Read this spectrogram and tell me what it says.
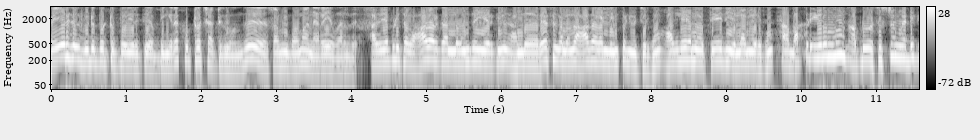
பெயர்கள் விடுபட்டு போயிருக்கு அப்படிங்கிற குற்றச்சாட்டுகள் வந்து சமீபமாக நிறைய வருது. அது எப்படி சார் ஆதார் கார்டில் வந்து ஏற்கனவே அந்த ரேஷன் கார்டில் வந்து ஆதார் கார்டு லிங்க் பண்ணி வச்சிருக்கோம். அதுலேயே நம்ம தேதி எல்லாமே இருக்கும். அப்படி இருந்தும் அப்படி ஒரு சிஸ்டமேட்டிக்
